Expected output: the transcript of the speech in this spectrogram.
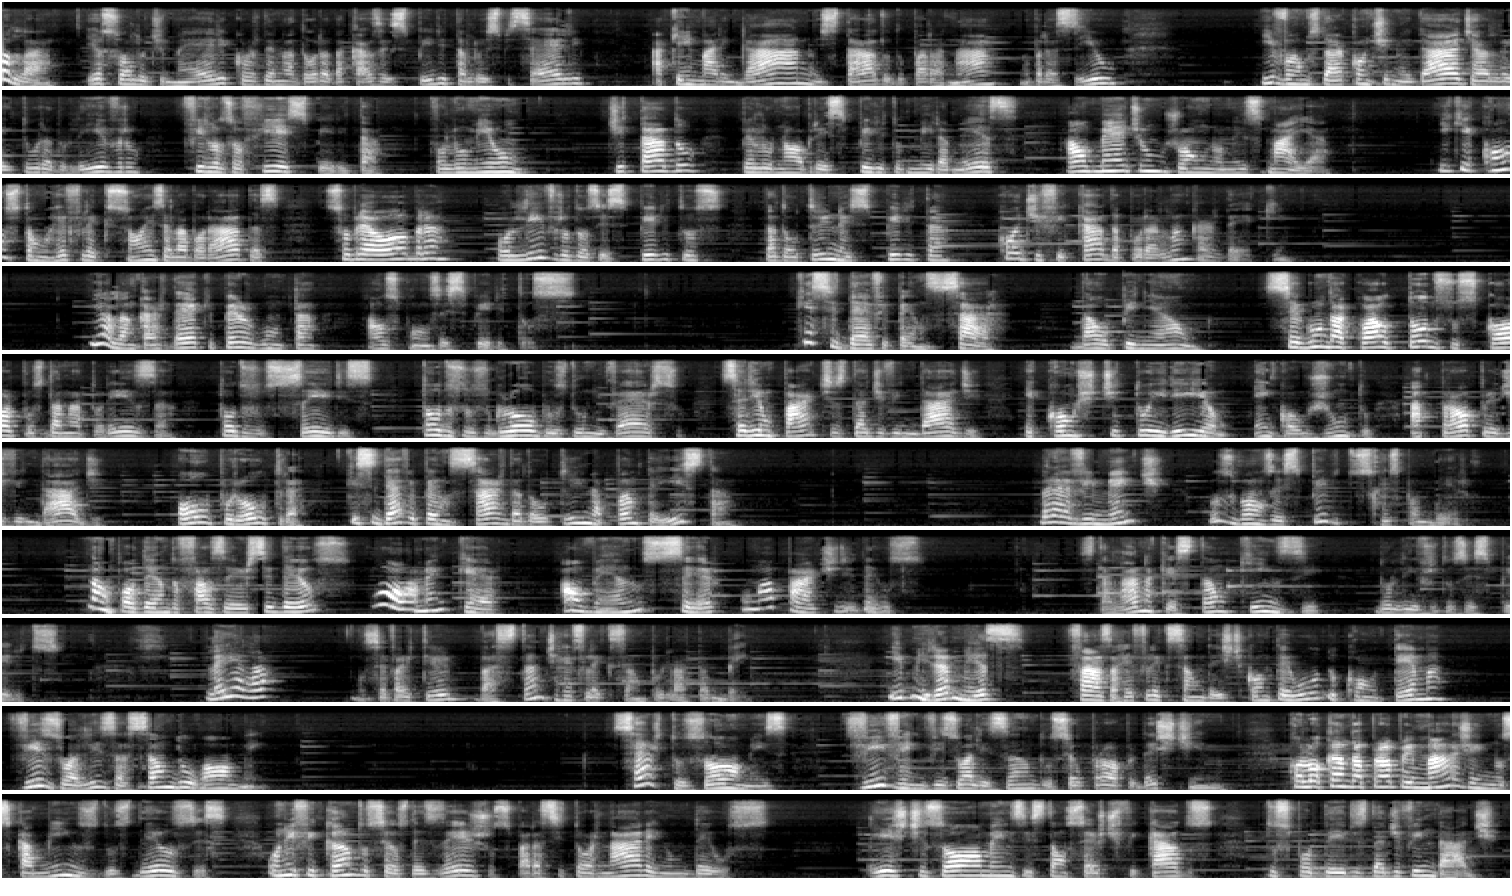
Olá, eu sou a Ludmere, coordenadora da Casa Espírita Luiz Picelli, aqui em Maringá, no estado do Paraná, no Brasil, e vamos dar continuidade à leitura do livro Filosofia Espírita, volume 1, ditado pelo nobre espírito Miramês ao médium João Nunes Maia, e que constam reflexões elaboradas sobre a obra O Livro dos Espíritos da Doutrina Espírita, codificada por Allan Kardec. E Allan Kardec pergunta aos bons espíritos: Que se deve pensar da opinião segundo a qual todos os corpos da natureza, todos os seres, todos os globos do universo seriam partes da divindade e constituiriam em conjunto a própria divindade, ou por outra, que se deve pensar da doutrina panteísta? Brevemente, os bons espíritos responderam: Não podendo fazer-se Deus, o homem quer, ao menos, ser uma parte de Deus. Está lá na questão 15 do Livro dos Espíritos. Leia lá, você vai ter bastante reflexão por lá também. E Miramês faz a reflexão deste conteúdo com o tema Visualização do Homem. Certos homens vivem visualizando o seu próprio destino, colocando a própria imagem nos caminhos dos deuses unificando seus desejos para se tornarem um Deus. Estes homens estão certificados dos poderes da divindade,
